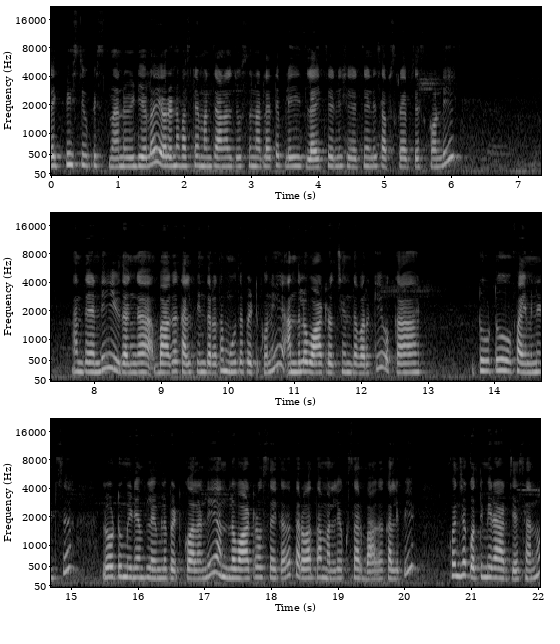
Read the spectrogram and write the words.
లెగ్ పీస్ చూపిస్తున్నాను వీడియోలో. ఎవరైనా ఫస్ట్ టైం మన ఛానల్ చూస్తున్నట్లయితే ప్లీజ్ లైక్ చేయండి షేర్ చేయండి సబ్స్క్రైబ్ చేసుకోండి. అంతే అండి. ఈ విధంగా బాగా కలిపిన తర్వాత మూత పెట్టుకొని అందులో వాటర్ వచ్చేంత వరకు ఒక టూ టు ఫైవ్ మినిట్స్లో టు మీడియం ఫ్లేమ్లో పెట్టుకోవాలండి. అందులో వాటర్ వస్తాయి కదా తర్వాత మళ్ళీ ఒకసారి బాగా కలిపి కొంచెం కొత్తిమీర యాడ్ చేశాను.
